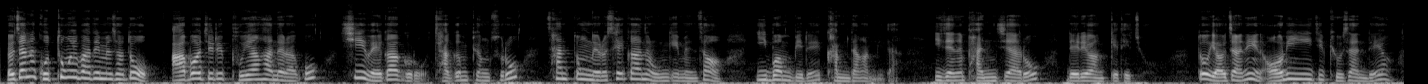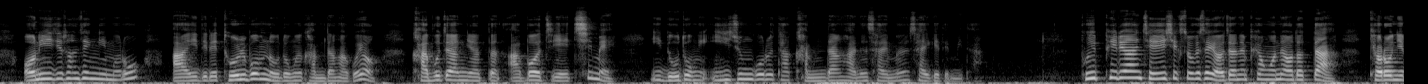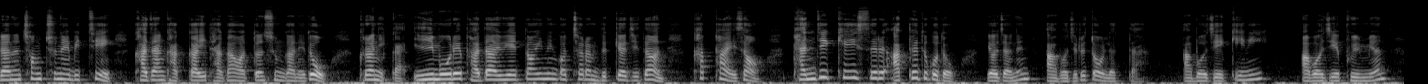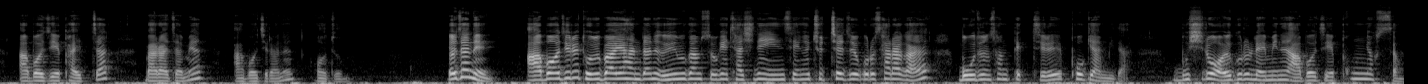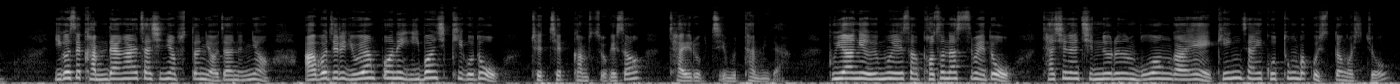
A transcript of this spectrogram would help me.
여자는 고통을 받으면서도 아버지를 부양하느라고 시 외곽으로 작은 평수로 산동네로 세간을 옮기면서 입원비를 감당합니다. 이제는 반지하로 내려앉게 되죠. 또 여자는 어린이집 교사인데요. 어린이집 선생님으로 아이들의 돌봄 노동을 감당하고요. 가부장이었던 아버지의 치매, 이 노동의 이중고를 다 감당하는 삶을 살게 됩니다. 불필요한 죄의식 속에서 여자는 평온을 얻었다. 결혼이라는 청춘의 빛이 가장 가까이 다가왔던 순간에도 그러니까 일몰의 바다 위에 떠 있는 것처럼 느껴지던 카파에서 반지 케이스를 앞에 두고도 여자는 아버지를 떠올렸다. 아버지의 끼니, 아버지의 불면, 아버지의 발작, 말하자면 아버지라는 어둠. 여자는 아버지를 돌봐야 한다는 의무감 속에 자신의 인생을 주체적으로 살아갈 모든 선택지를 포기합니다. 무시로 얼굴을 내미는 아버지의 폭력성. 이것을 감당할 자신이 없었던 여자는요, 아버지를 요양원에 입원시키고도 죄책감 속에서 자유롭지 못합니다. 부양의 의무에서 벗어났음에도 자신을 짓누르는 무언가에 굉장히 고통받고 있었던 것이죠.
